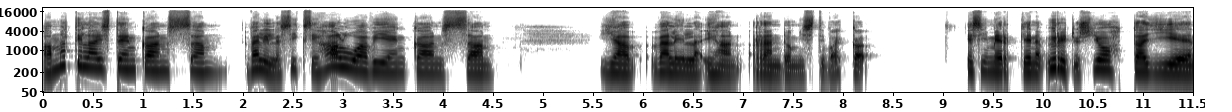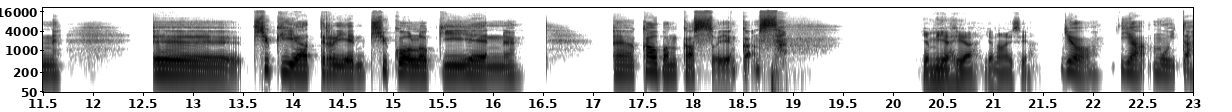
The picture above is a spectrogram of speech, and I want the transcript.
ammattilaisten kanssa, välillä siksi haluavien kanssa ja välillä ihan randomisti, vaikka esimerkkeinä yritysjohtajien, ö, psykiatrien, psykologien, ö, kaupan kassojen kanssa. Ja miehiä ja naisia. Joo, ja muita.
